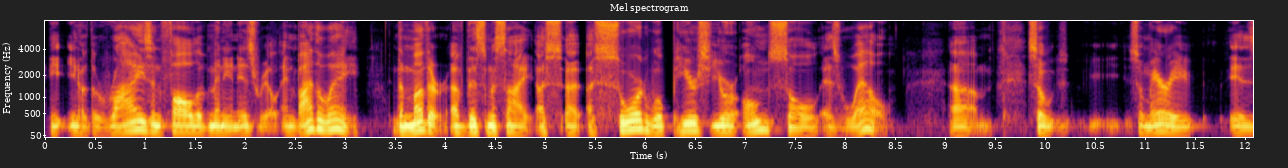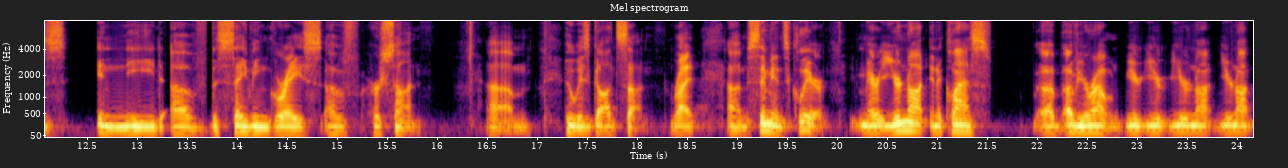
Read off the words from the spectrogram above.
He, you know, the rise and fall of many in Israel. And by the way, the mother of this Messiah, a, a, a sword will pierce your own soul as well. Um, so, so Mary is in need of the saving grace of her son, um, who is God's son right? Um, Simeon's clear. Mary, you're not in a class uh, of your own. You're, you're, you're not you're not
